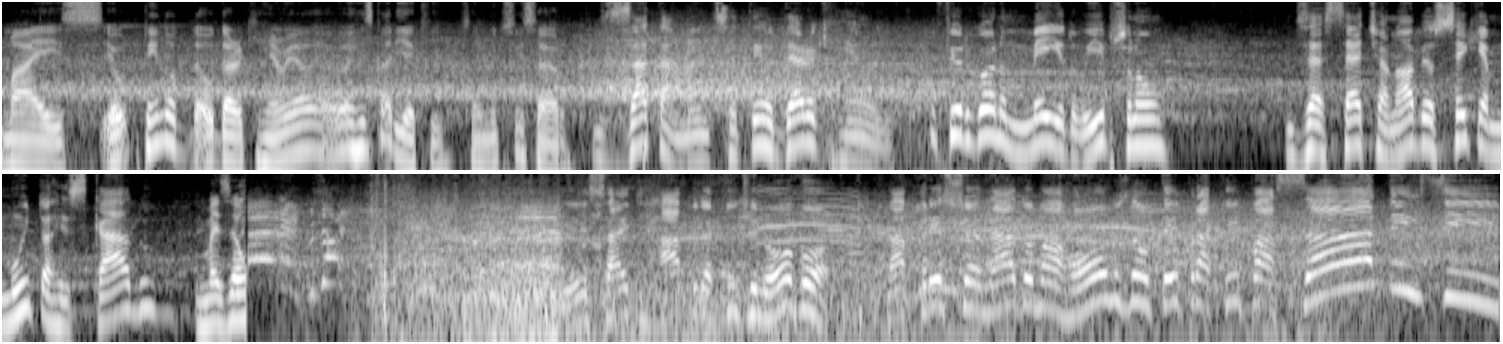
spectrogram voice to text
Mas eu tendo o Derrick Henry, eu, arriscaria aqui, sendo muito sincero. Exatamente, você tem o Derrick Henry. O field no meio do Y. 17 a 9, eu sei que é muito arriscado. Mas é um. E ele sai de rápido aqui de novo. Tá pressionado o Mahomes, não tem pra quem passar. Tem sim!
